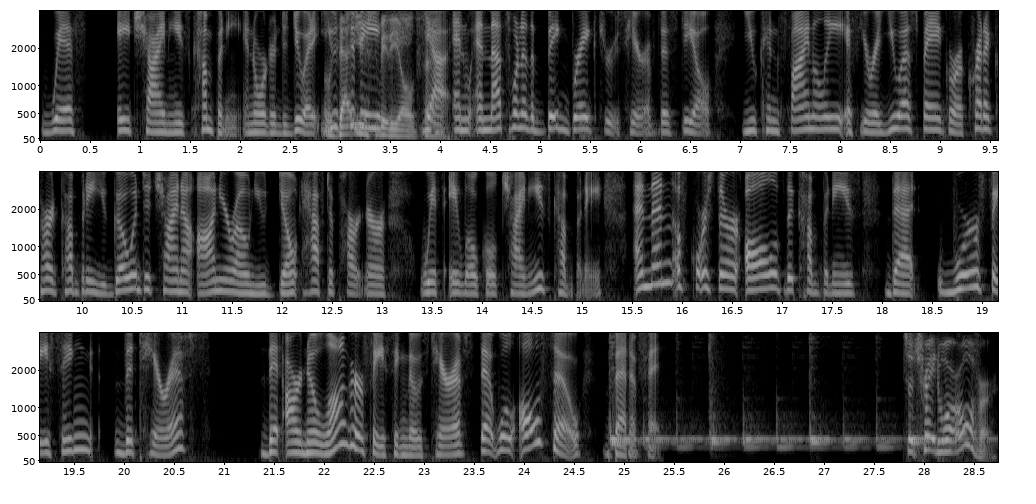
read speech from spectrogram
with a Chinese company in order to do it. It Oh, used that to used be to be the old thing. Yeah, and and that's one of the big breakthroughs here of this deal. You can finally, if you're a U.S. bank or a credit card company, you go into China on your own. You don't have to partner with a local Chinese company. And then, of course, there are all of the companies that were facing the tariffs that are no longer facing those tariffs that will also benefit. So trade war over.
